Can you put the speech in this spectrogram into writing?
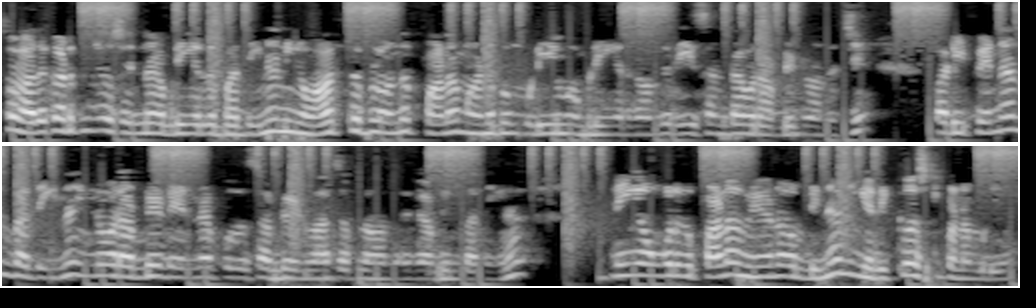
ஸோ அதுக்கு அடுத்த நியூஸ் என்ன அப்படிங்கிறது பார்த்தீங்கன்னா நீங்கள் வாட்ஸ்அப்பில் வந்து பணம் அனுப்ப முடியும் அப்படிங்கிறது வந்து ரீசெண்டாக ஒரு அப்டேட் வந்துச்சு. பட் இப்போ என்னன்னு பார்த்தீங்கன்னா இன்னொரு அப்டேட் என்ன புதுசு அப்டேட் வாட்ஸ்அப்பில் வந்திருக்கு அப்படின்னு பார்த்தீங்கன்னா நீங்கள் உங்களுக்கு பணம் வேணும் அப்படின்னா நீங்கள் ரிக்வஸ்ட் பண்ண முடியும்.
